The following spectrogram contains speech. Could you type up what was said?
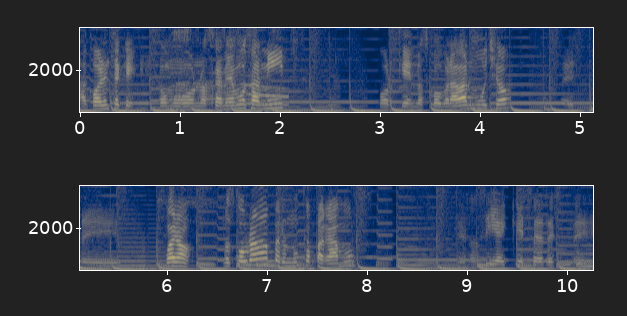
acuérdense que como nos cambiamos a Meet, porque nos cobraban mucho, este, bueno, nos cobraban pero nunca pagamos. Sí hay que ser este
